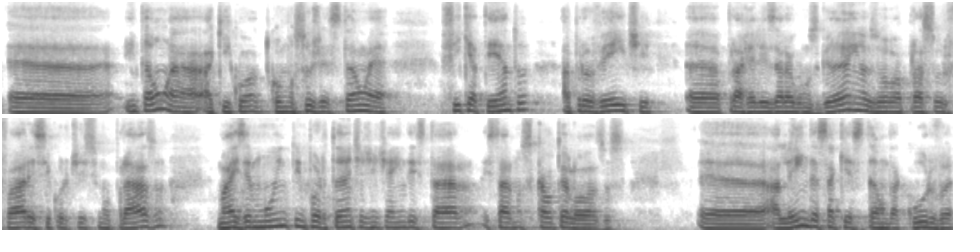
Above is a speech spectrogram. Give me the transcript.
Uh, então, aqui como sugestão é fique atento, aproveite uh, para realizar alguns ganhos ou para surfar esse curtíssimo prazo, mas é muito importante a gente ainda estar estarmos cautelosos. Uh, além dessa questão da curva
